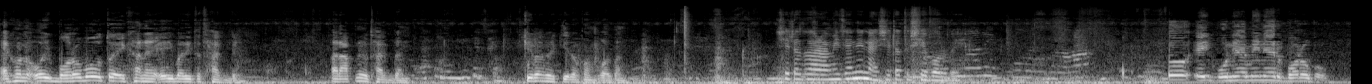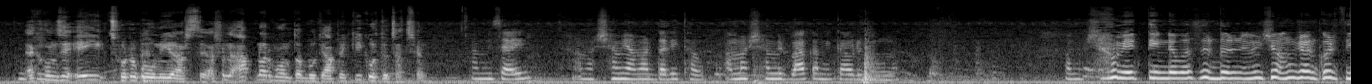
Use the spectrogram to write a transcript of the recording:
এখন ওই বড় বউ তো এখানে এই বাড়িতে থাকবে। আর আপনিও থাকবেন। কীভাবে কি রকম করবেন? সেটা তো আর আমি জানি না সেটা তো সে বলবে। তো এই বনিয়ামিনের বড় বউ। এখন যে এই ছোট বউ নিয়ে আসছে আসলে আপনার মন্তব্য কি? আপনি কি করতে চাচ্ছেন? আমি চাই আমার স্বামী আমার দাঁড়িয়ে থাক। আমার স্বামীর বাক আমি কাউরে দেব না। আমার স্বামী এই তিনটা বছর ধরে আমি সংসার করছি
